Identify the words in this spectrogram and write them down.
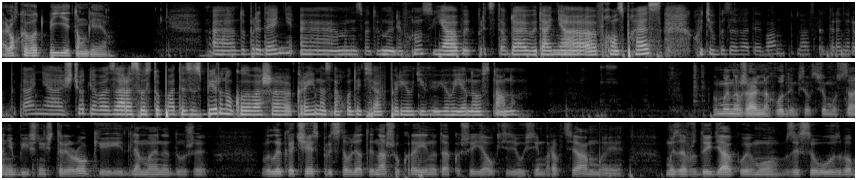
alors que votre pays est en guerre Е, Добрий день, е, мене звати Мирі Франс. Я представляю видання Франс Прес. Хотів би задати вам, будь ласка, тренера, питання, що для вас зараз виступати за збірну, коли ваша країна знаходиться в періоді воєнного стану? Ми, на жаль, знаходимося в цьому стані більш ніж три роки, і для мене дуже велика честь представляти нашу країну, також і я усім гравцям. Ми, ми завжди дякуємо ЗСУ,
